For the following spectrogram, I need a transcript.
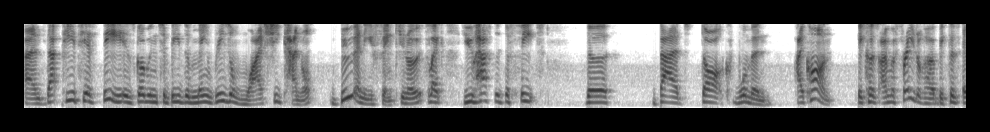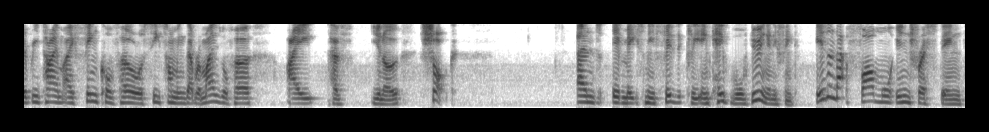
And that PTSD is going to be the main reason why she cannot do anything. You know, it's like you have to defeat the bad, dark woman. I can't because I'm afraid of her because every time I think of her or see something that reminds me of her, I have, you know, shock. And it makes me physically incapable of doing anything. Isn't that far more interesting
